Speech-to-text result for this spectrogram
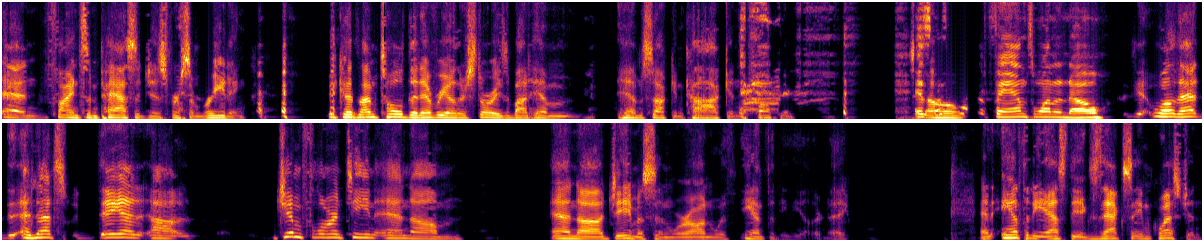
and find some passages for some reading. because I'm told that every other story is about him him sucking cock and fucking. Is this what the fans want to know? Well that and that's they had uh jim florentine and um and uh jamieson were on with anthony the other day and anthony asked the exact same question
